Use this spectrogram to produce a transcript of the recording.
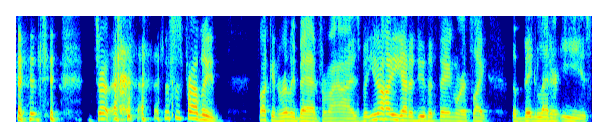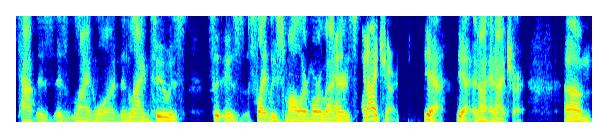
wipe. This is probably fucking really bad for my eyes. But you know how you got to do the thing where it's like the big letter E is top is is line one, then line two is is slightly smaller, more letters. An eye chart. Yeah, yeah, and I and I chart. Um,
